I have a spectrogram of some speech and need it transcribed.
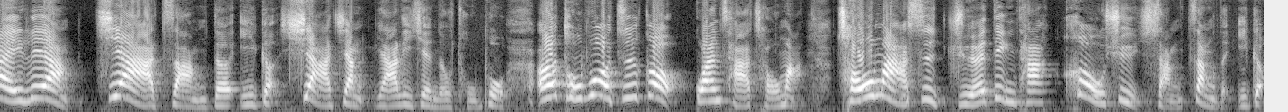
带量价涨的一个下降压力线的突破，而突破之后观察筹码，筹码是决定它后续上涨的一个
